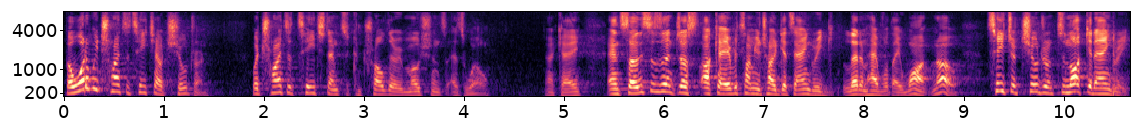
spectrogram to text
But what are we trying to teach our children? We're trying to teach them to control their emotions as well. Okay? And so this isn't just, okay, every time your child gets angry, let them have what they want. No. Teach your children to not get angry.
